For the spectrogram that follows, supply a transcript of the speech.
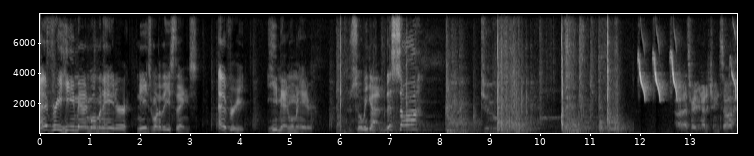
Every He-Man woman hater needs one of these things. Every He-Man woman hater. So we got this saw. Oh, that's right, you're not a chainsaw.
